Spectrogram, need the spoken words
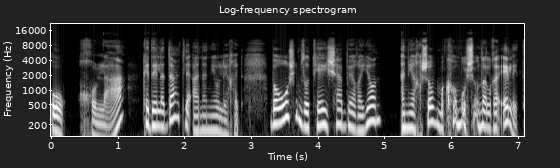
או חולה, כדי לדעת לאן אני הולכת. ברור שאם זאת תהיה אישה בהיריון, אני אחשוב מקום ראשון על רעלת.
